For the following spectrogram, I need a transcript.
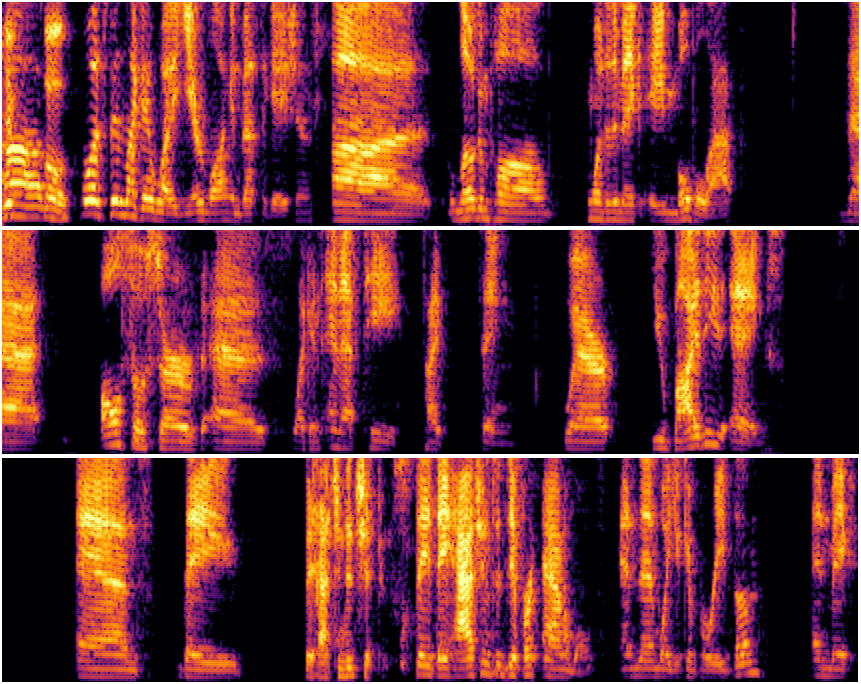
Yeah, it's Um, all Well, it's been like a what a year long investigation. Uh, Logan Paul wanted to make a mobile app that also served as like an NFT type thing, where you buy these eggs, and they They hatch into chickens. they they hatch into different animals, and then what you can breed them and make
